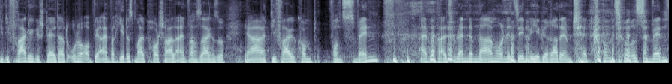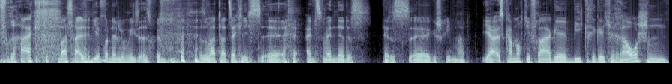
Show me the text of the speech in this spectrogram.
die die Frage gestellt hat, oder ob wir einfach jedes Mal pauschal einfach sagen so, ja, die Frage kommt von Sven, einfach als random Name und jetzt sehen wir hier gerade im Chat kommt so, Sven fragt, was haltet ihr von der Lumix S5? Also war tatsächlich äh, ein Sven, der das, der das äh, geschrieben hat. Ja, es kam noch die Frage, wie kriege ich Rauschen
